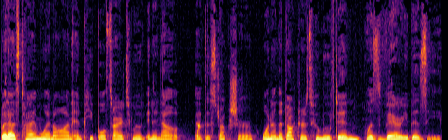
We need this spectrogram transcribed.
but as time went on and people started to move in and out of the structure, one of the doctors who moved in was very busy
